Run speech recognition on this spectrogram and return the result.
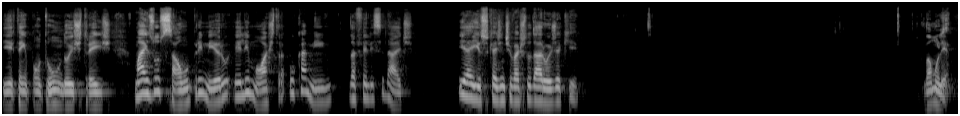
e tem ponto um, dois, três. Mas o Salmo primeiro ele mostra o caminho da felicidade. E é isso que a gente vai estudar hoje aqui. Vamos ler.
